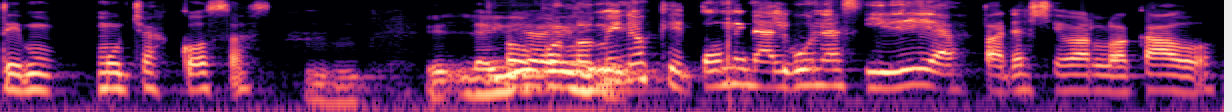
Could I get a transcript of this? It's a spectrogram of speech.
de muchas cosas. Uh -huh. La idea o por lo menos que tomen algunas ideas para llevarlo a cabo.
